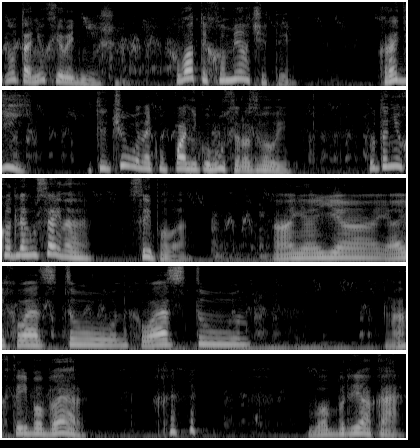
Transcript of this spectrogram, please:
Ну, Танюхи видніше. Хвати хомячити. Крадій. Ти чув, вони яку паніку гуси розвели? Тут Танюха для гусей насипала. Ай-яй-яй, ай хвастун, хвастун. Ах ти й бобер. Бобряка.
